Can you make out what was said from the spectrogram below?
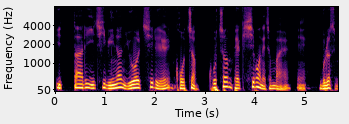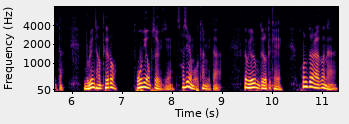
이달이 22년 6월 7일 고점, 고점 110원에 정말, 예, 물렸습니다. 물린 상태로 돈이 없어요, 이제. 사진을 못 합니다. 그럼 여러분들 어떻게 손절하거나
